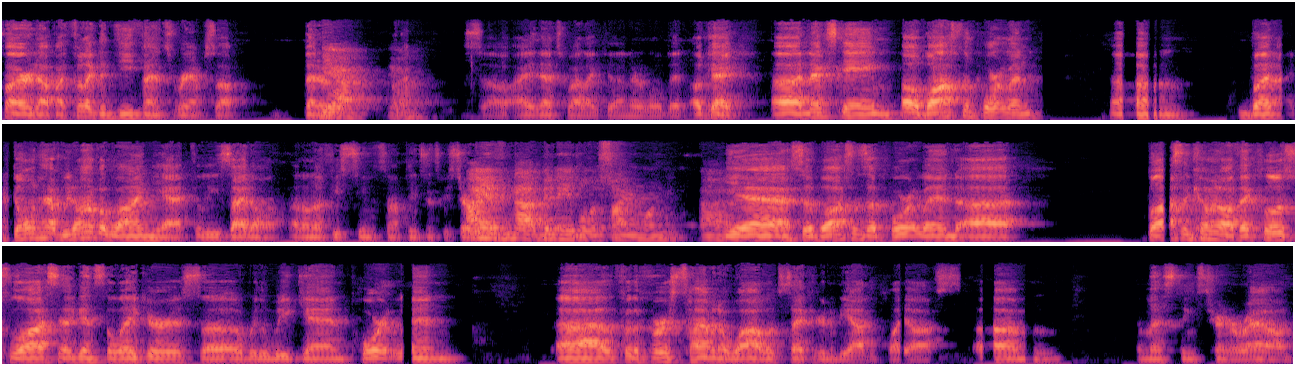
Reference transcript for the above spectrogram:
fired up, I feel like the defense ramps up better. Yeah, yeah. So I, that's why I like the under a little bit. Okay, uh, next game. Oh, Boston, Portland. Um, but I don't have we don't have a line yet. At least I don't. I don't know if you've seen something since we started. I have not been able to find one. Uh, yeah, so Boston's at Portland. Uh, Boston coming off that close loss against the Lakers uh, over the weekend. Portland, uh, for the first time in a while, looks like they're going to be out of the playoffs um, unless things turn around.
